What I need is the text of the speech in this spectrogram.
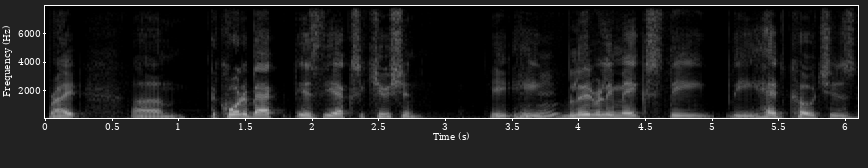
right? Um, the quarterback is the execution. He, he literally makes the, the head coach's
